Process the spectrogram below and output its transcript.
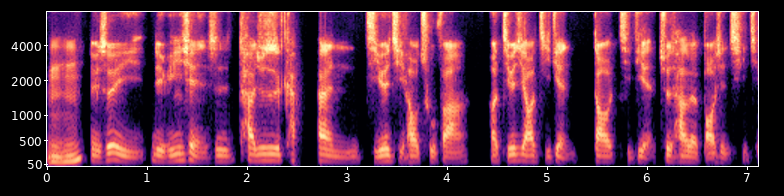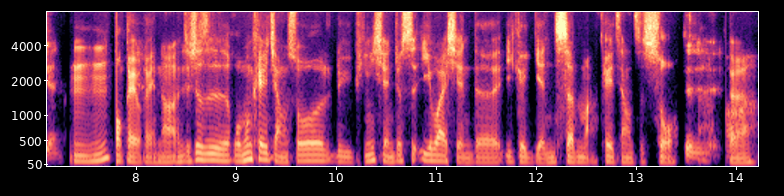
嗯哼，对，所以旅行险是它就是看几月几号出发啊，几月几号几点。到几点就是它的保险期间。嗯哼，OK OK，那就是我们可以讲说，旅平险就是意外险的一个延伸嘛，可以这样子说。对对对，对啊。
